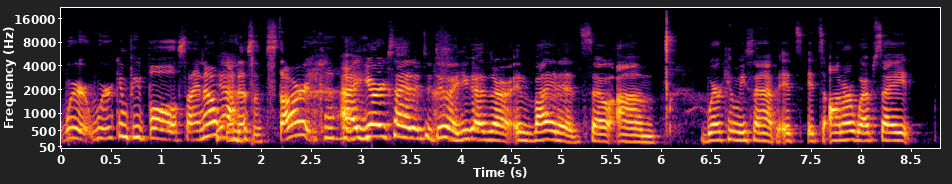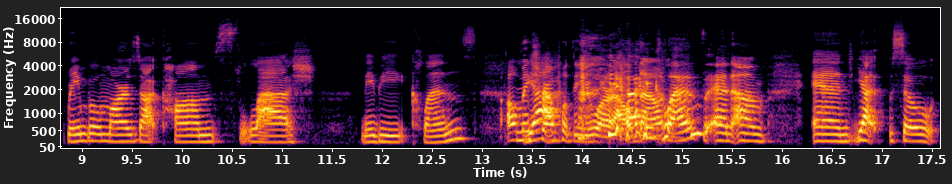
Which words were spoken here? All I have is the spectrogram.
Where where can people sign up? Yeah. When does it start? Uh, you're excited to do it. You guys are invited. So, um, where can we sign up? It's it's on our website, rainbowmars.com slash maybe cleanse. I'll make sure I'll put the URL yeah, down. cleanse and um and yeah, so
